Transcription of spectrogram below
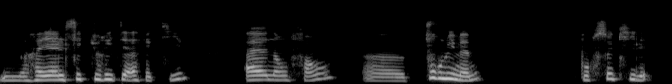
une réelle sécurité affective à un enfant, pour lui-même, pour ce qu'il est,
